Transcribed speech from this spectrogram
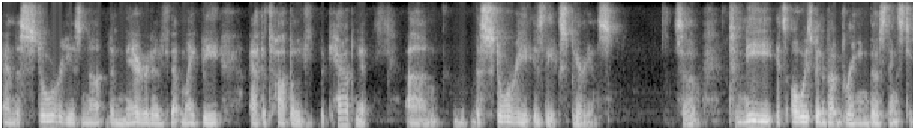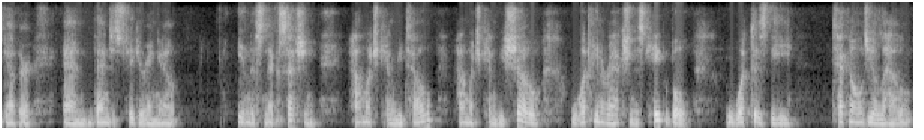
and the story is not the narrative that might be at the top of the cabinet, um, the story is the experience. So to me, it's always been about bringing those things together and then just figuring out in this next session, how much can we tell? How much can we show? What interaction is capable? What does the technology allow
